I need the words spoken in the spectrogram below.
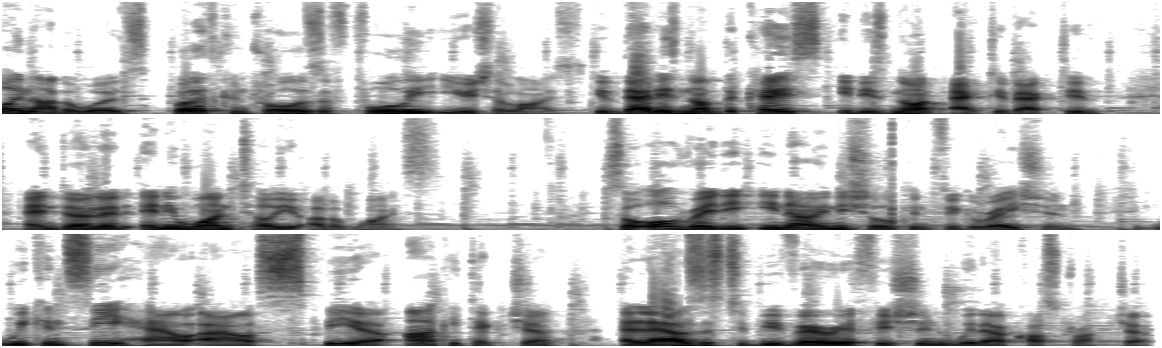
Or in other words, both controllers are fully utilized. If that is not the case, it is not active-active and don't let anyone tell you otherwise. So already in our initial configuration, we can see how our SPEAR architecture allows us to be very efficient with our cost structure.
